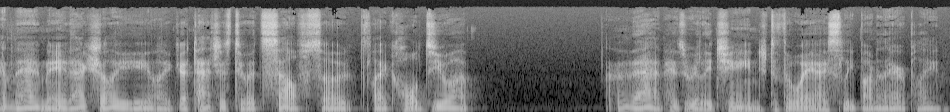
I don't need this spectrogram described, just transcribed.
and then it actually like attaches to itself, so it like holds you up. That has really changed the way I sleep on an airplane.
